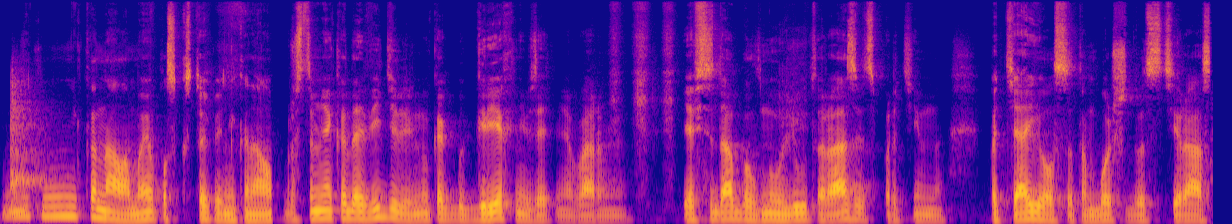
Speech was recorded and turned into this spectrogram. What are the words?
Это не канал, а мое плоскостопие не канал. Просто меня когда видели, ну, как бы грех не взять меня в армию. Я всегда был, ну, люто развит спортивно. Подтягивался там больше 20 раз.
